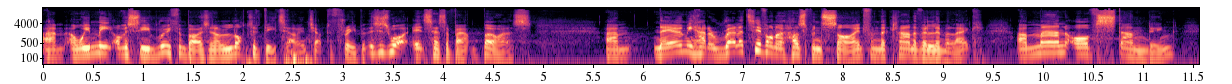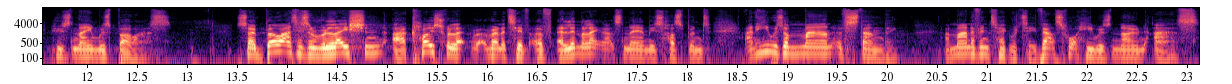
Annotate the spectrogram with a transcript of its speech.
Um, and we meet, obviously, Ruth and Boaz in a lot of detail in chapter 3. But this is what it says about Boaz. Um, Naomi had a relative on her husband's side from the clan of Elimelech, a man of standing whose name was Boaz. So Boaz is a relation, a close rel- relative of Elimelech, that's Naomi's husband, and he was a man of standing, a man of integrity. That's what he was known as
